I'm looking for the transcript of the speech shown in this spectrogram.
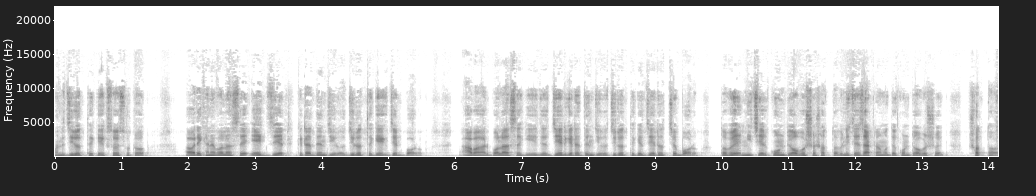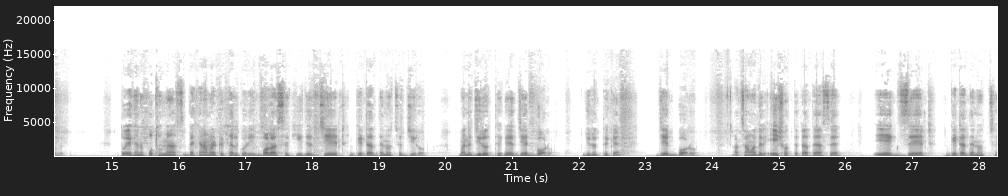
মানে জিরোর থেকে এক্স ওয়াই ছোট, আবার এখানে বলা আছে x z greater than zero জিরোর থেকে এক্স জেড বড়। আবার বলা আছে কি যে জেড গ্রেটার দেন জিরো জিরোর থেকে জেড হচ্ছে বড়। তবে নিচের কোনটি অবশ্যই সত্য হবে? নিচের চারটার মধ্যে কোনটি অবশ্যই সত্য হবে? তো এখানে প্রথমে দেখেন আমরা একটু খেয়াল করি। বলা আছে কি যে জেড গ্রেটার দেন হচ্ছে জিরো মানে জিরোর থেকে জেড বড়। জিরোর থেকে জেড বড়। আচ্ছা আমাদের এই সত্যটাতে আছে এক্স জেড গ্রেটার দেন হচ্ছে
